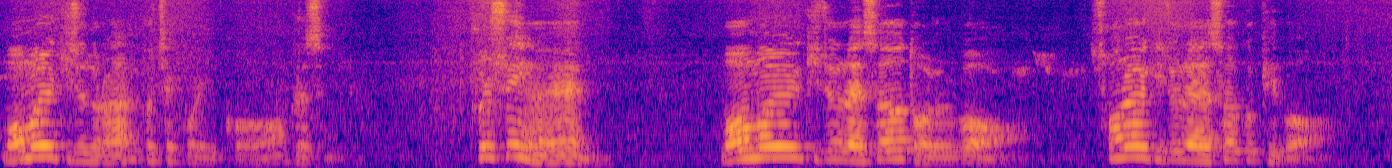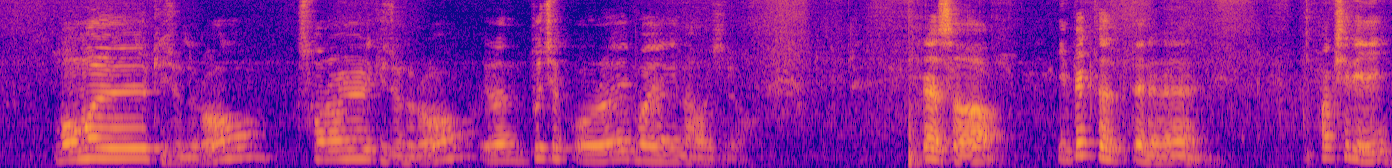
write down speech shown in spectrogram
몸을 기준으로 한 부채꼴이 있고 그렇습니다. 풀스윙은 몸을 기준으로 해서 돌고 손을 기준으로 해서 굽히고 몸을 기준으로 손을 기준으로 이런 부채꼴의 모양이 나오죠. 그래서 임팩트 때는 확실히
